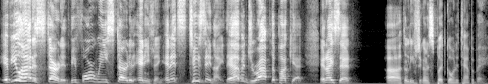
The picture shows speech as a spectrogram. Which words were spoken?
If you had us started before we started anything, and it's Tuesday night, they haven't dropped the puck yet, and I said uh, the Leafs are going to split going to Tampa Bay.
